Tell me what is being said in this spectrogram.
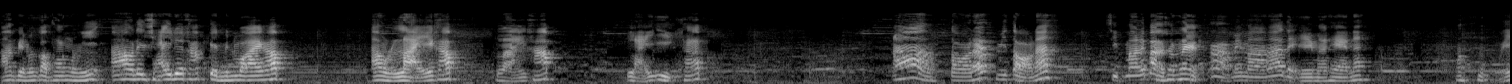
อ้าเปลี่ยนเป็นกรอบทองแบบนี้อ้าวได้ใช้ด้วยครับ เปลี่ยนเป็นวายครับเอาไหลครับ ไหลครับ ไหลอีกครับอ้าวต่อนะมีต่อนะสิบมาหรือเปล่าช่องแรกอ่าไม่มานะแต่เอมาแทนนะโอ้โหเอ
